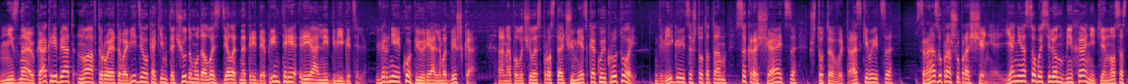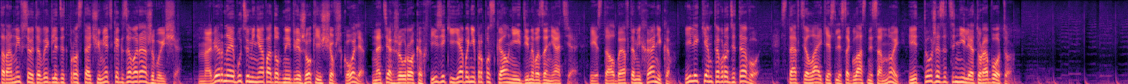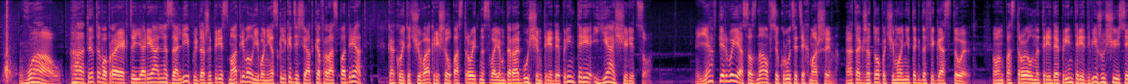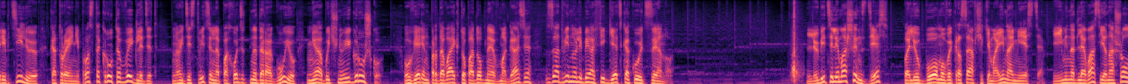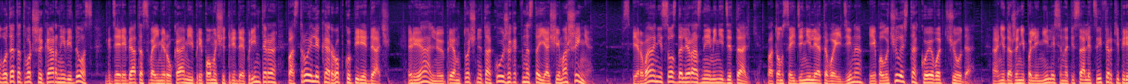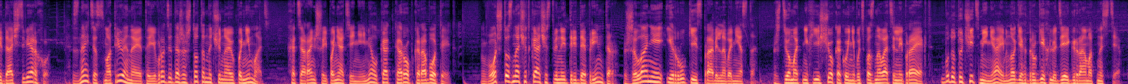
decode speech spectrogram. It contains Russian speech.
Не знаю как, ребят, но автору этого видео каким-то чудом удалось сделать на 3D принтере реальный двигатель. Вернее, копию реального движка. Она получилась просто очуметь какой крутой. Двигается что-то там, сокращается, что-то вытаскивается. Сразу прошу прощения, я не особо силен в механике, но со стороны все это выглядит просто очуметь как завораживающе. Наверное, будь у меня подобный движок еще в школе, на тех же уроках физики я бы не пропускал ни единого занятия и стал бы автомехаником или кем-то вроде того. Ставьте лайк, если согласны со мной и тоже заценили эту работу. Вау! От этого проекта я реально залип и даже пересматривал его несколько десятков раз подряд. Какой-то чувак решил построить на своем дорогущем 3D принтере ящерицу. Я впервые осознал всю круть этих машин, а также то, почему они так дофига стоят. Он построил на 3D принтере движущуюся рептилию, которая не просто круто выглядит, но и действительно походит на дорогую, необычную игрушку. Уверен, продавая кто подобное в магазе, задвинули бы офигеть какую цену. Любители машин здесь? По-любому вы красавчики мои на месте. И именно для вас я нашел вот этот вот шикарный видос, где ребята своими руками и при помощи 3D принтера построили коробку передач. Реальную, прям точно такую же, как в настоящей машине. Сперва они создали разные мини-детальки, потом соединили это воедино, и получилось такое вот чудо. Они даже не поленились и написали циферки передач сверху. Знаете, смотрю я на это и вроде даже что-то начинаю понимать. Хотя раньше и понятия не имел, как коробка работает. Вот что значит качественный 3D принтер, желание и руки из правильного места. Ждем от них еще какой-нибудь познавательный проект. Будут учить меня и многих других людей грамотности.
